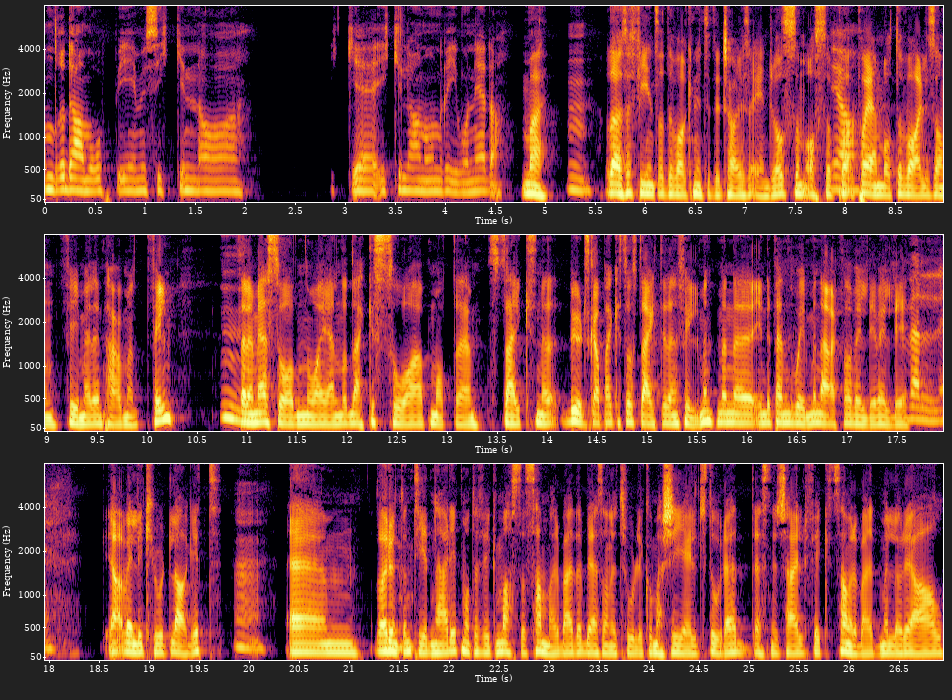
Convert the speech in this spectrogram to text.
andre damer opp i musikken og ikke, ikke la noen rive henne ned, da. Nei. Og det er jo så fint at det var knyttet til Charlie's Angels, som også Ja. på, på en måte var litt sånn female empowerment-film. Selv om jeg så den nå igjen, og den er ikke så på en måte sterk Budskapet er ikke så sterkt i den filmen, men uh, Independent Women er i hvert fall veldig veldig, Veldig. ja, veldig kult laget. Um, det var rundt den tiden her de på en måte fikk masse samarbeid og ble sånn utrolig kommersielt store. Destiny Child fikk samarbeid med L'Oreal,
